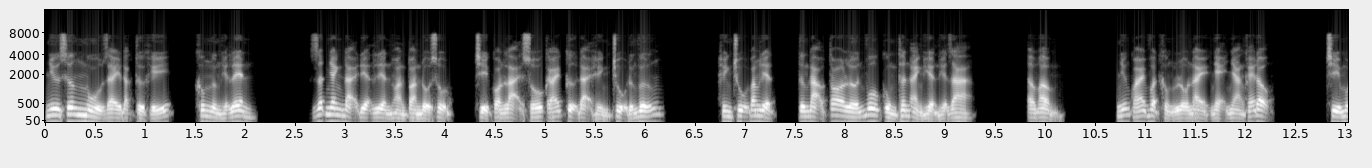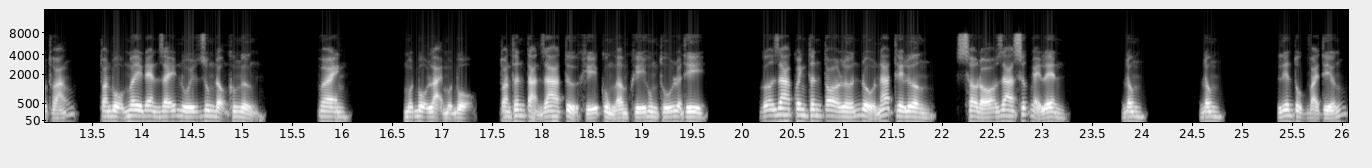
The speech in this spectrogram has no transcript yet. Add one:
như sương mù dày đặc từ khí, không ngừng hiện lên. Rất nhanh đại điện liền hoàn toàn đổ sụp, chỉ còn lại số cái cự đại hình trụ đứng vững. Hình trụ băng liệt, từng đạo to lớn vô cùng thân ảnh hiện hiện ra. Ầm ầm. Những quái vật khổng lồ này nhẹ nhàng khẽ động. Chỉ một thoáng, toàn bộ mây đen dãy núi rung động không ngừng. Vê anh, một bộ lại một bộ, toàn thân tản ra tử khí cùng âm khí hung thú luyện thi. Gỡ ra quanh thân to lớn đổ nát thê lương, sau đó ra sức nhảy lên. Đông đông. Liên tục vài tiếng,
